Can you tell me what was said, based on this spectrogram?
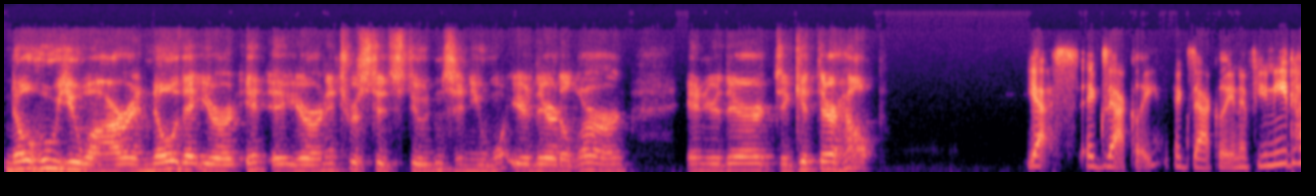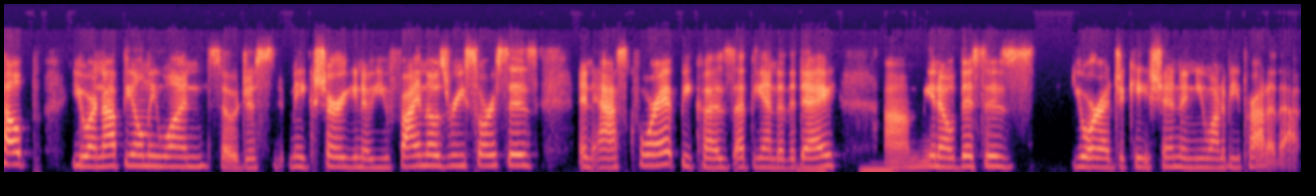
know who you are and know that you're you're an interested student and you want you're there to learn and you're there to get their help. Yes, exactly. Exactly. And if you need help, you are not the only one. So just make sure, you know, you find those resources and ask for it because at the end of the day, mm-hmm. um, you know, this is your education and you want to be proud of that.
